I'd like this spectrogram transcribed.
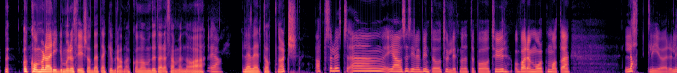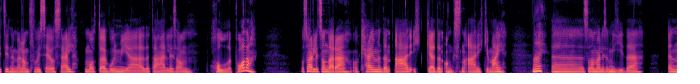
Og kommer da Rigmor og sier sånn 'Dette er ikke bra nok, og nå må du ta deg sammen og ja. levere top notch'? Absolutt. Eh, jeg og Cecilie begynte å tulle litt med dette på tur, og bare må på en måte latterliggjøre litt innimellom, for vi ser jo selv på en måte hvor mye dette her liksom holder på, da. Og så er det litt sånn derre OK, men den er ikke Den angsten er ikke meg. Nei. Eh, så da må jeg liksom gi det en,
